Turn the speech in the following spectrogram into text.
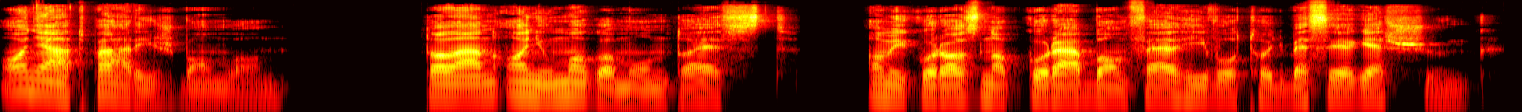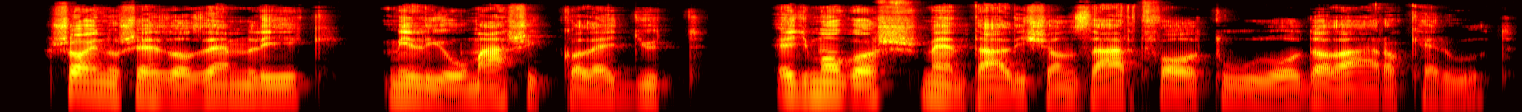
Anyát Párizsban van. Talán anyu maga mondta ezt, amikor aznap korábban felhívott, hogy beszélgessünk. Sajnos ez az emlék, millió másikkal együtt, egy magas, mentálisan zárt fal túloldalára került.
